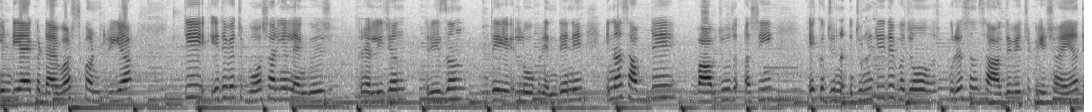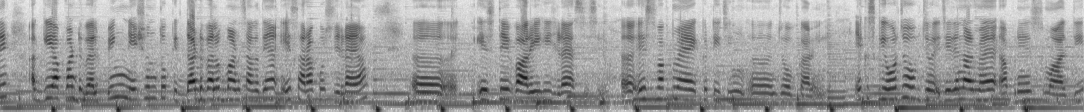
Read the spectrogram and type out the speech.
ਇੰਡੀਆ ਇੱਕ ਡਾਈਵਰਸ ਕੰਟਰੀ ਆ, ਤੇ ਇਹਦੇ ਵਿੱਚ ਬਹੁਤ ਸਾਰੀਆਂ ਲੈਂਗੁਏਜ ਰਿਲੀਜਨ ਰੀਜ਼ਨ ਦੇ ਲੋਕ ਰਹਿੰਦੇ ਨੇ। ਇਹਨਾਂ ਸਭ ਦੇ ਬਾਵਜੂਦ ਅਸੀਂ ਇੱਕ ਯੂਨਿਟੀ ਦੇ ਵਜੋਂ ਪੂਰੇ ਸੰਸਾਰ ਦੇ ਵਿੱਚ ਪੇਸ਼ ਆਏ ਆ, ਤੇ ਅੱਗੇ ਆਪਾਂ ਡਿਵੈਲਪਿੰਗ ਨੇਸ਼ਨ ਤੋਂ ਕਿੱਦਾਂ ਡਿਵੈਲਪ ਬਣ ਸਕਦੇ ਆ, ਇਹ ਸਾਰਾ ਕੁਝ ਜਿਹੜਾ ਆ ਇਸ ਦੇ ਬਾਰੇ ਹੀ ਜਿਹੜਾ ਐਸਐਸਸੀ ਇਸ ਵਕਤ ਮੈਂ ਇੱਕ ਟੀਚਿੰਗ ਜੌਬ ਕਰ ਰਹੀ ਹਾਂ। ਇੱਕ ਸਿਕਿਉਰ ਜੌਬ ਜਿਹਦੇ ਨਾਲ ਮੈਂ ਆਪਣੇ ਸਮਾਜ ਦੀ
